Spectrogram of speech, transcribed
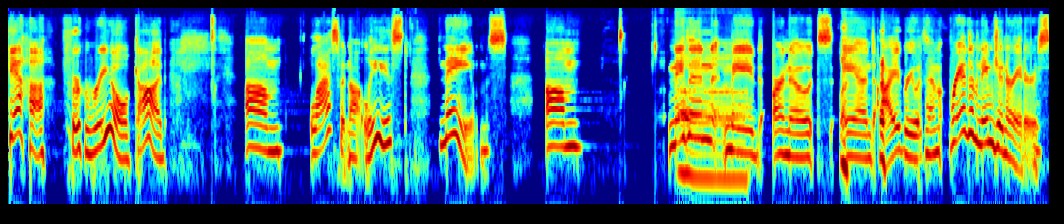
yeah, for real. God. Um, last but not least, names. Um, Nathan Uh. made our notes, and I agree with him. Random name generators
